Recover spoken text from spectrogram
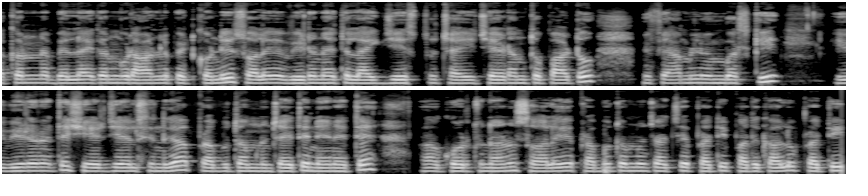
పక్కనున్న బెల్ ఐకాన్ కూడా ఆన్లో పెట్టుకోండి. సో అలాగే వీడియోని అయితే లైక్ చేస్తూ చేయడంతో పాటు మీ ఫ్యామిలీ మెంబర్స్కి ఈ వీడియోని అయితే షేర్ చేయాల్సిందిగా ప్రభుత్వం నుంచి అయితే నేనైతే కోరుతున్నాను. సో అలాగే ప్రభుత్వం నుంచి వచ్చే ప్రతి పథకాలు ప్రతి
